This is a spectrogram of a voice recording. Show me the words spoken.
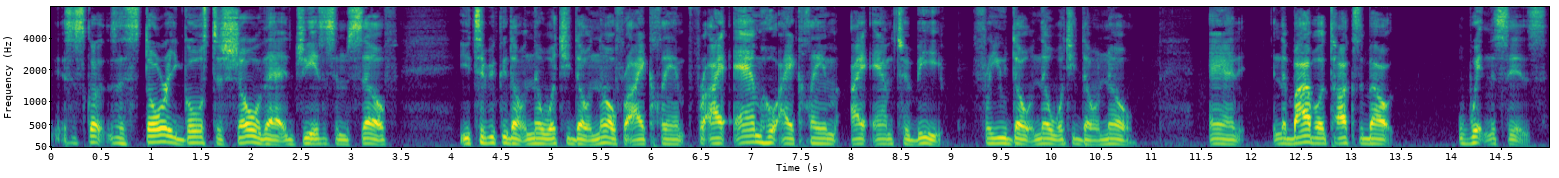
the story goes to show that Jesus himself you typically don't know what you don't know, for I claim for I am who I claim I am to be. For you don't know what you don't know. And in the Bible it talks about witnesses.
